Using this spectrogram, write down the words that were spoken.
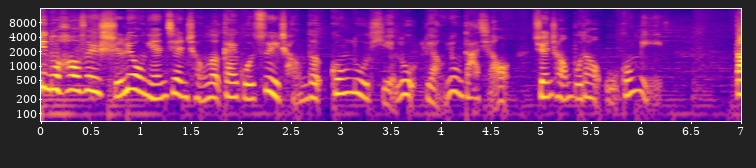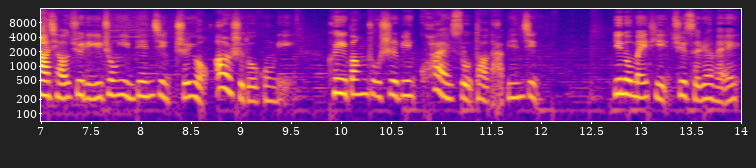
印度耗费十六年建成了该国最长的公路、铁路两用大桥，全长不到五公里。大桥距离中印边境只有二十多公里，可以帮助士兵快速到达边境。印度媒体据此认为，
